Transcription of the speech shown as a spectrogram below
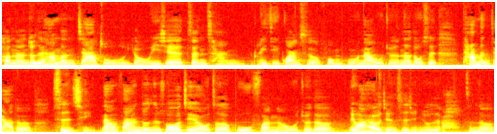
可能就是他们家族有一些争产以及官司的风波，那我觉得那都是他们家的事情。那反正就是说，借由这个部分呢，我觉得另外还有一件事情就是啊，真的。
